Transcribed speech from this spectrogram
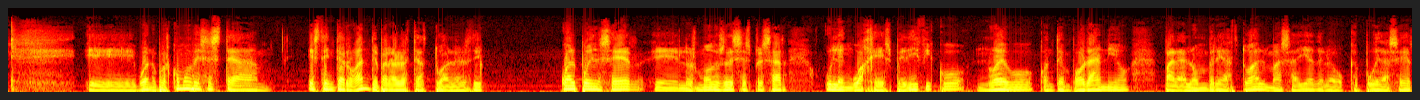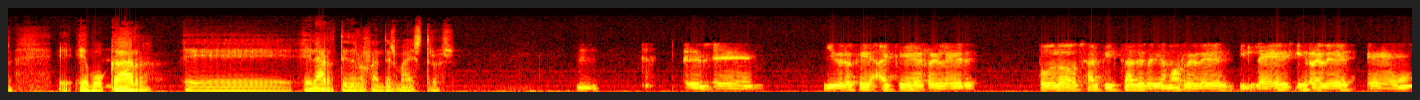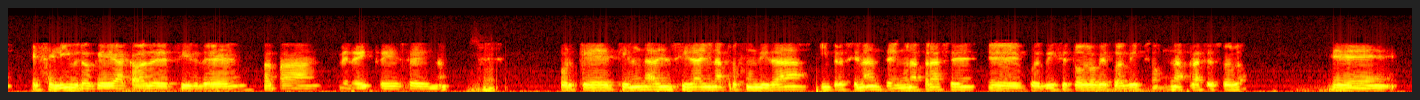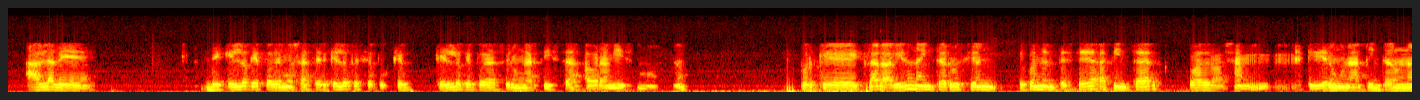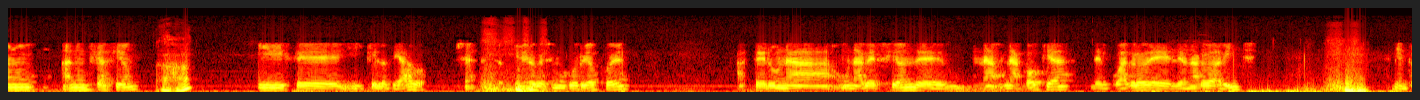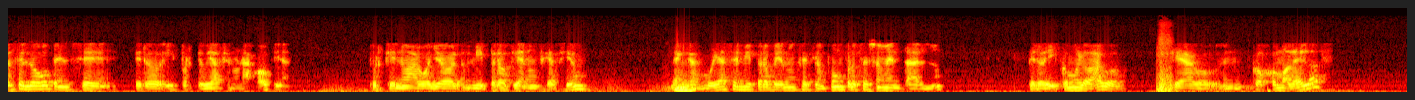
Eh, bueno, pues ¿cómo ves esta, este interrogante para el arte actual? Es decir, cuál pueden ser eh, los modos de expresar un lenguaje específico, nuevo, contemporáneo para el hombre actual, más allá de lo que pueda ser eh, evocar eh, el arte de los grandes maestros. Mm. yo creo que hay que releer, todos los artistas deberíamos releer y leer y releer ese libro que acabas de decir del Papa Benedicto XVI, ¿no? Porque tiene una densidad y una profundidad impresionante. En una frase, eh, pues dice todo lo que tú has dicho. Una frase solo eh, habla de, de qué es lo que podemos hacer, qué es lo que se qué, qué es lo que puede hacer un artista ahora mismo, ¿no? Porque claro, ha habido una interrupción. Yo cuando empecé a pintar cuadros, o sea, me pidieron una pintar una anunciación y dije, ¿y qué es lo que hago? O sea, lo primero que se me ocurrió fue hacer una, una versión de una, una copia del cuadro de Leonardo da Vinci. Y entonces luego pensé, pero ¿y por qué voy a hacer una copia? ¿Por qué no hago yo mi propia anunciación? Venga, voy a hacer mi propia anunciación. Fue un proceso mental, ¿no? Pero ¿y cómo lo hago? ¿Qué hago? ¿Cojo modelos?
